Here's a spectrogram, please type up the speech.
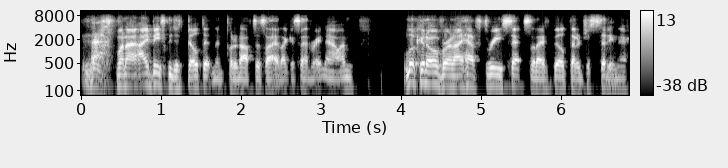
Nah, when I, I basically just built it and then put it off to the side. Like I said, right now I'm looking over and I have three sets that I've built that are just sitting there.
